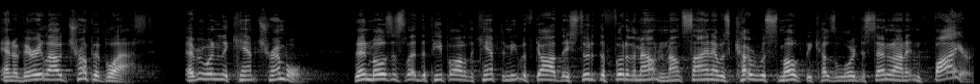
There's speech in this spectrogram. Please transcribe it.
and a very loud trumpet blast. Everyone in the camp trembled. Then Moses led the people out of the camp to meet with God. They stood at the foot of the mountain. Mount Sinai was covered with smoke because the Lord descended on it in fire.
